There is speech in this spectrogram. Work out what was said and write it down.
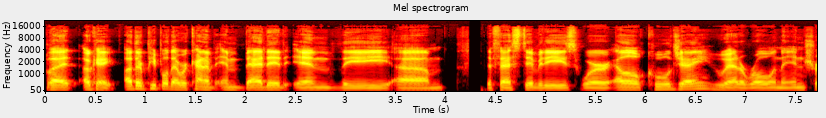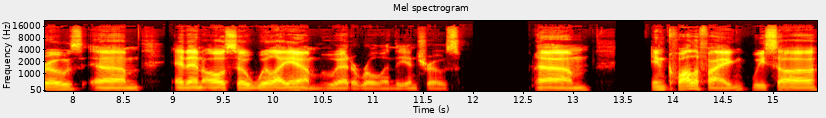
but okay, other people that were kind of embedded in the um, the festivities were LL Cool J, who had a role in the intros, um, and then also Will I Am, who had a role in the intros. Um, in qualifying, we saw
